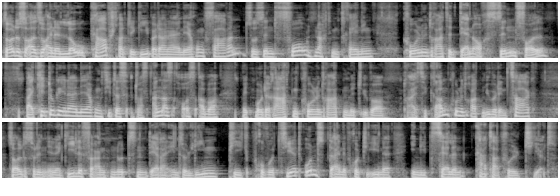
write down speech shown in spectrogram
Solltest du also eine Low-Carb-Strategie bei deiner Ernährung fahren, so sind vor und nach dem Training Kohlenhydrate dennoch sinnvoll. Bei ketogener Ernährung sieht das etwas anders aus, aber mit moderaten Kohlenhydraten, mit über 30 Gramm Kohlenhydraten über den Tag, solltest du den Energielieferanten nutzen, der dein Insulinpeak provoziert und deine Proteine in die Zellen katapultiert.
